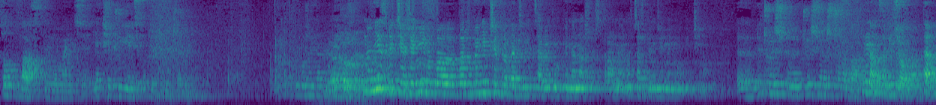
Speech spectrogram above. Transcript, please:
co w Was w tym momencie, jak się czujecie po tym ćwiczeniu? Może ja Ja dobrze. No nie zwyciężeni, no bo, bo by nie przeprowadzili całej grupy na naszą stronę. No co będziemy mówić, no. E, Ty czujesz, e, czujesz się rozczarowany, No. zawiedziona. Tak,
